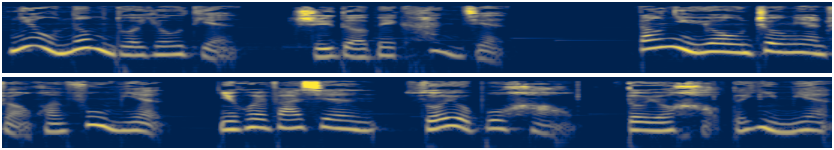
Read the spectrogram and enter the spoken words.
你有那么多优点值得被看见。当你用正面转换负面，你会发现所有不好都有好的一面。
